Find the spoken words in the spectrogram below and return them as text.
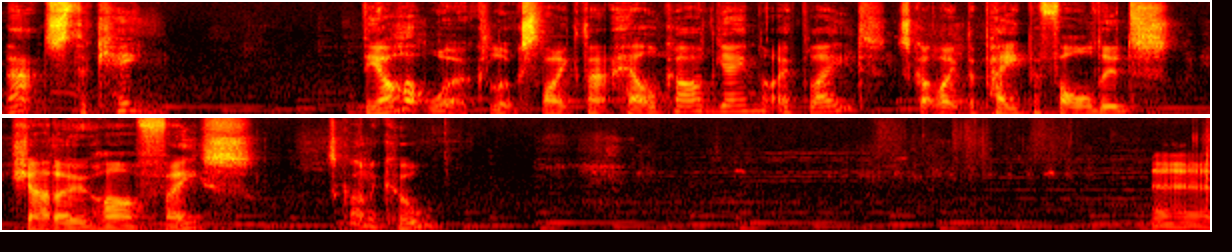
that's the king. The artwork looks like that Hell card game that I played. It's got like the paper folded shadow half face. It's kind of cool. Uh,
